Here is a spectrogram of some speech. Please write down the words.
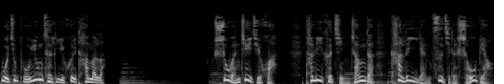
我就不用再理会他们了。说完这句话，他立刻紧张的看了一眼自己的手表。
